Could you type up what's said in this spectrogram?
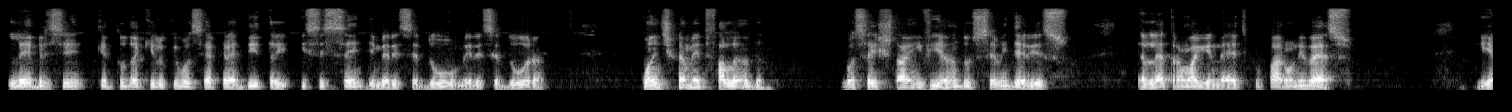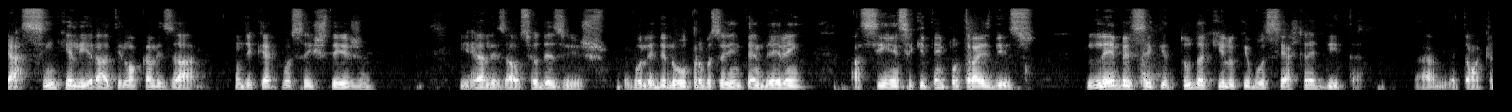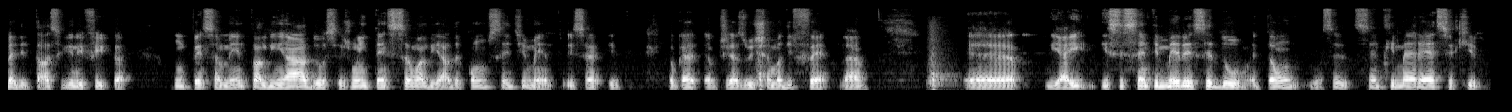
Lembre-se que tudo aquilo que você acredita e, e se sente merecedor, merecedora, quanticamente falando, você está enviando o seu endereço eletromagnético para o universo. E é assim que ele irá te localizar, onde quer que você esteja, e realizar o seu desejo. Eu vou ler de novo para vocês entenderem a ciência que tem por trás disso. Lembre-se que tudo aquilo que você acredita, tá? então acreditar significa um pensamento alinhado, ou seja, uma intenção alinhada com um sentimento. Isso é, é, o, que, é o que Jesus chama de fé. Né? É, e aí, e se sente merecedor, então você sente que merece aquilo.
